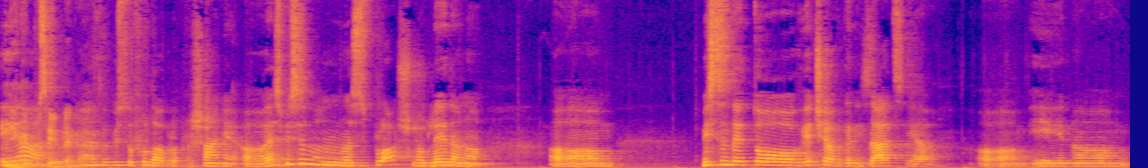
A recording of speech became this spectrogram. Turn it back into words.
nekaj ja, posebnega. Ja, to je v bistvu zelo dobro vprašanje. Uh, jaz mislim, da na splošno gledano, um, mislim, da je to večja organizacija. Um, in um,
